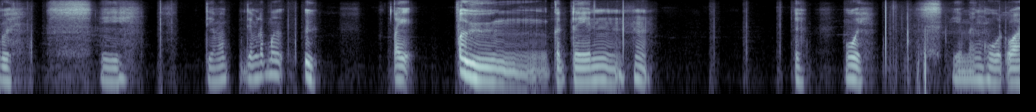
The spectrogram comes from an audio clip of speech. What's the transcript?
เว้ยเอ้ยเตรียมรับเตรียมรับมืออือเตะปึ้งกระเด็นหึเอ้ยโอ้ยเฮียแม่งโหดว่ะ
